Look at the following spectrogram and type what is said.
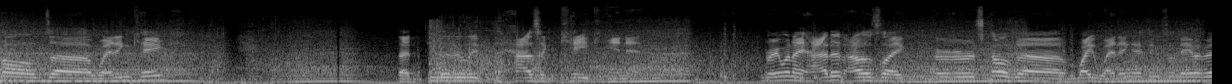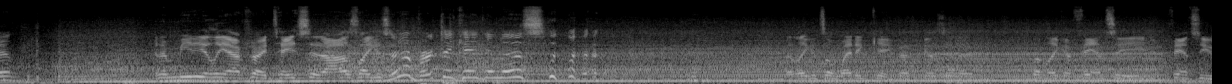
called uh, wedding cake that literally has a cake in it. Right when I had it, I was like, or it's called uh, White Wedding, I think is the name of it. And immediately after I tasted it, I was like, is there a birthday cake in this? but like it's a wedding cake that goes in it from like a fancy, fancy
